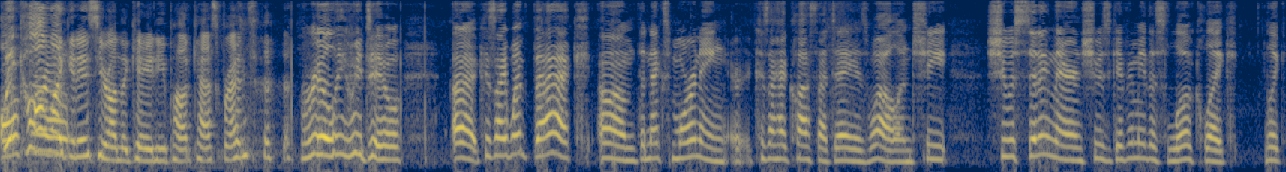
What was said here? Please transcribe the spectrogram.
we call it like it is here on the K&E podcast, friends. Really, we do. Uh, because I went back um, the next morning er, because I had class that day as well, and she she was sitting there and she was giving me this look like like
